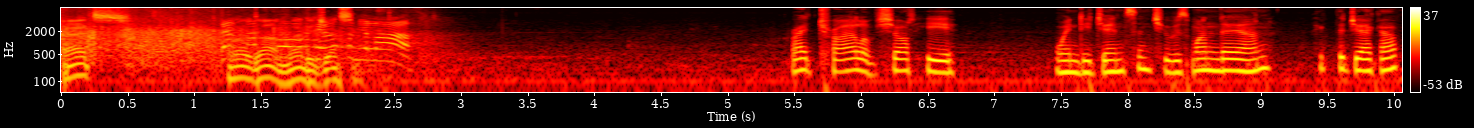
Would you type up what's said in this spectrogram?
That's That Well done, Wendy Jensen. when last. Great trail of shot here. Wendy Jensen, she was one down, picked the jack up.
